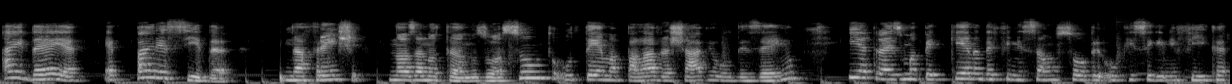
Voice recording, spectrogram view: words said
A ideia é parecida. Na frente, nós anotamos o assunto, o tema, palavra-chave ou desenho, e atrás uma pequena definição sobre o que significa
